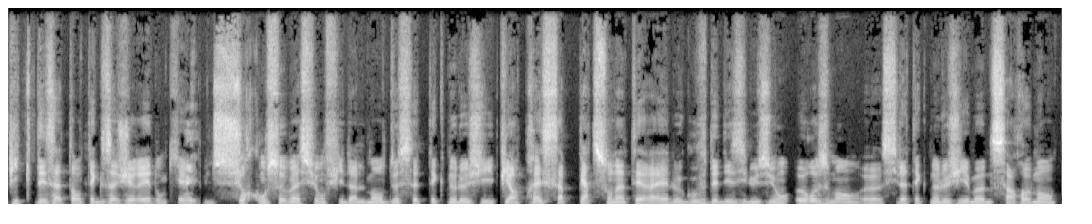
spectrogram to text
pic des attentes exagérées, donc il y a une surconsommation finalement de cette technologie. Puis après, ça perd son intérêt, le gouffre des désillusions. Heureusement, euh, si la technologie est bonne, ça remonte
